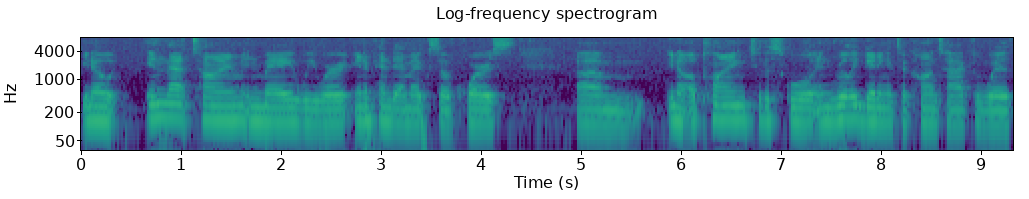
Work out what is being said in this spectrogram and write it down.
you know, in that time in May, we were in a pandemic, so of course, um, you know, applying to the school and really getting into contact with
